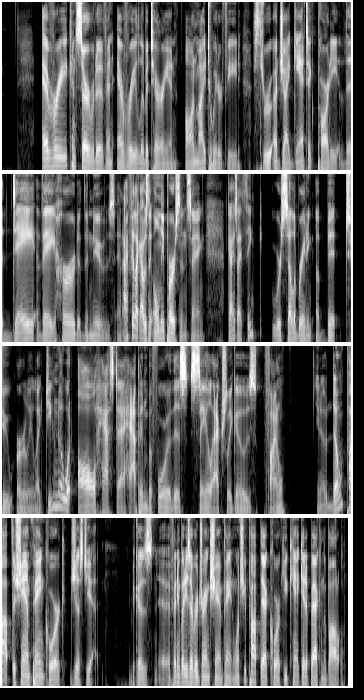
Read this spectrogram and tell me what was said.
Every conservative and every libertarian on my Twitter feed threw a gigantic party the day they heard the news. And I feel like I was the only person saying, guys, I think we're celebrating a bit too early. Like, do you know what all has to happen before this sale actually goes final? You know, don't pop the champagne cork just yet because if anybody's ever drank champagne, once you pop that cork, you can't get it back in the bottle.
